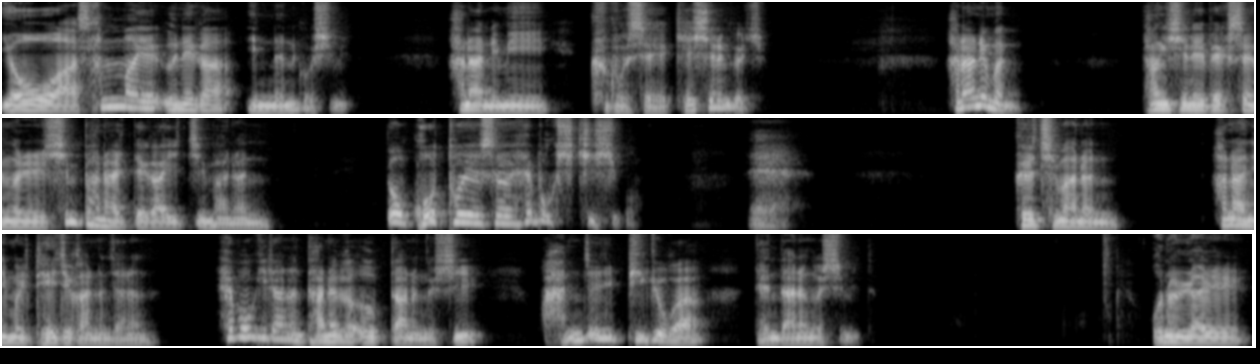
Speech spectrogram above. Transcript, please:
여호와 삼마의 은혜가 있는 곳입니다. 하나님이 그곳에 계시는 거죠. 하나님은 당신의 백성을 심판할 때가 있지만은 또 고토에서 회복시키시고, 예. 그렇지만은 하나님을 대적하는 자는 회복이라는 단어가 없다는 것이 완전히 비교가 된다는 것입니다. 오늘날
